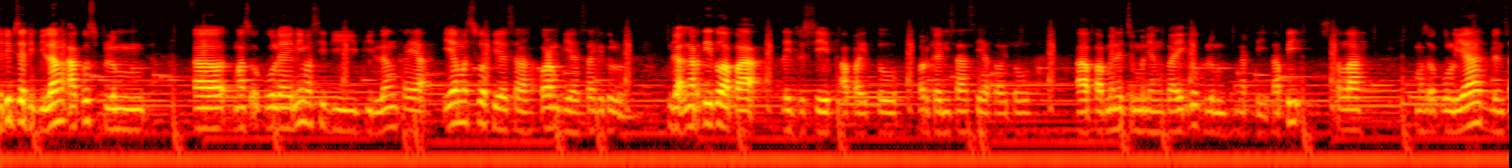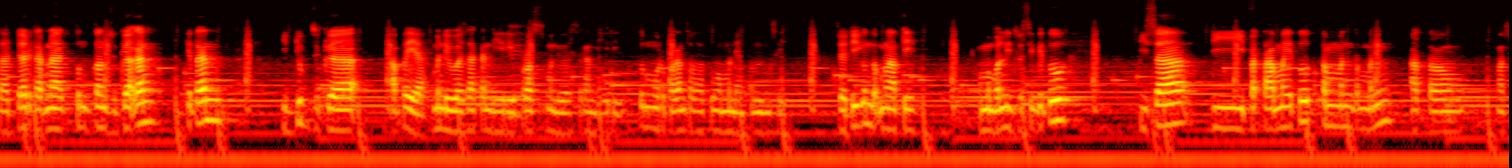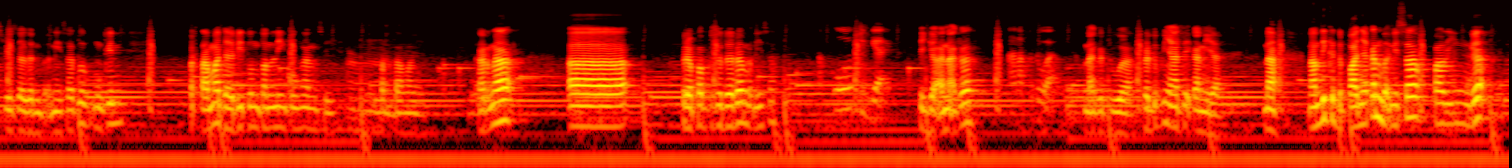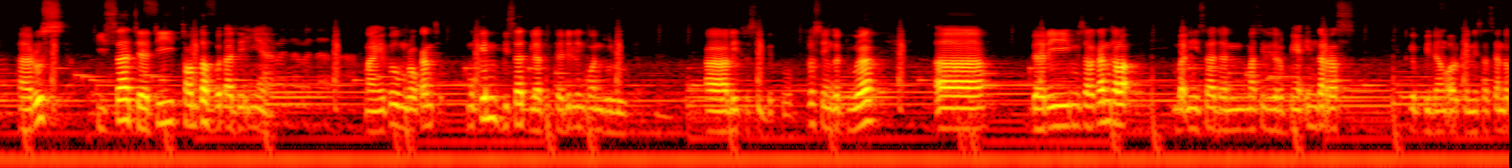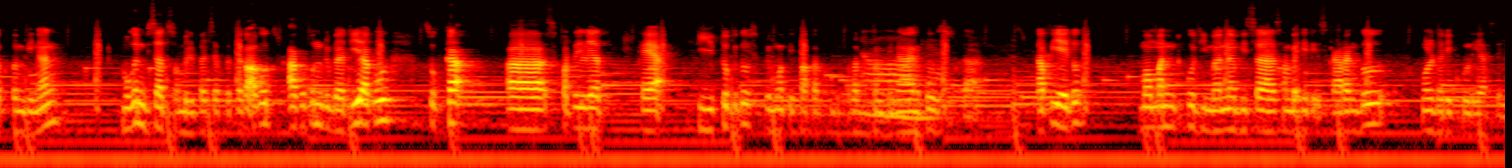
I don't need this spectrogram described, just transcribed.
Jadi bisa dibilang aku sebelum eh, masuk kuliah ini masih dibilang kayak ya mahasiswa biasa lah, orang biasa gitu loh. Nggak ngerti itu apa leadership, apa itu organisasi atau itu apa manajemen yang baik itu belum ngerti. Tapi setelah masuk kuliah dan sadar karena tuntutan juga kan kita kan hidup juga apa ya mendewasakan diri proses mendewasakan diri. Itu merupakan salah satu momen yang penting sih. Jadi untuk melatih kemampuan leadership itu bisa di pertama itu teman-teman atau Mas Rizal dan Mbak Nisa itu mungkin pertama dari tuntutan lingkungan sih pertamanya. Karena eh, berapa bersaudara Mbak Nisa? Aku tiga, tiga anak ke? Anak kedua. anak kedua. Berarti punya adik kan ya? Nah nanti ke depannya kan mbak Nisa paling enggak harus bisa jadi contoh buat adiknya. Iya, benar-benar. nah itu merupakan mungkin bisa dilatih dari lingkungan dulu uh, leadership itu. Terus yang kedua uh, dari misalkan kalau mbak Nisa dan Mas Rizal punya interest ke bidang organisasi atau kepemimpinan mungkin bisa tuh sambil baca-baca kalau aku aku pun pribadi aku suka uh, seperti lihat kayak di YouTube itu seperti motivator motivator Oh, kepemimpinan itu iya. suka tapi ya itu momenku di mana bisa sampai titik sekarang tuh mulai dari kuliah sih.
